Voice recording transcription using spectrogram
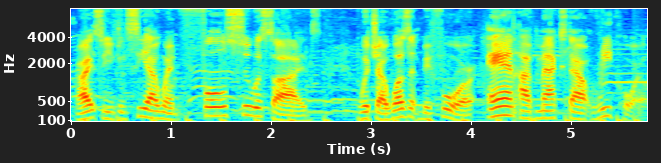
Alright, so you can see I went full suicides, which I wasn't before, and I've maxed out recoil.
